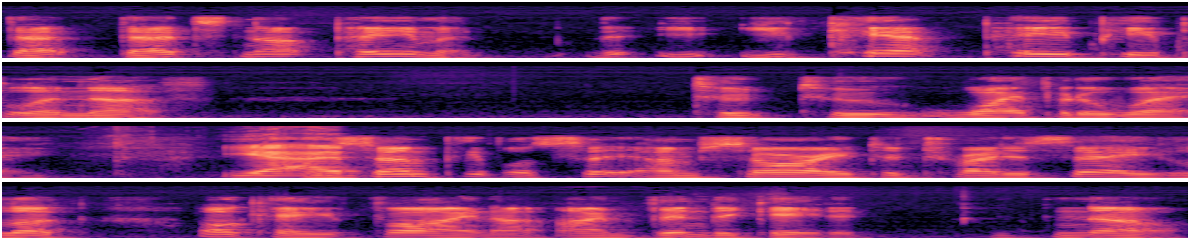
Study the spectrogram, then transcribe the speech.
that that's not payment. You, you can't pay people enough to to wipe it away. yeah. And some people say, "I'm sorry," to try to say, "Look, okay, fine, I, I'm vindicated." No,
